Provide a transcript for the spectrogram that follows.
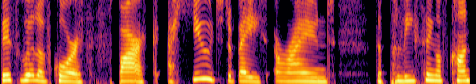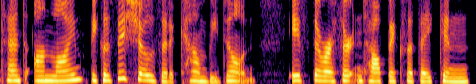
This will, of course, spark a huge debate around the policing of content online because this shows that it can be done. If there are certain topics that they can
